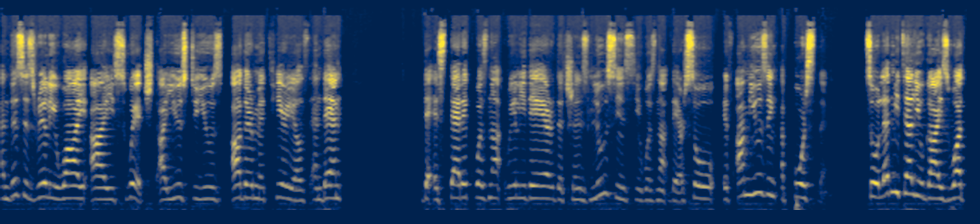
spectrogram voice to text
And this is really why I switched. I used to use other materials, and then the aesthetic was not really there, the translucency was not there. So if I'm using a porcelain, so let me tell you guys what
